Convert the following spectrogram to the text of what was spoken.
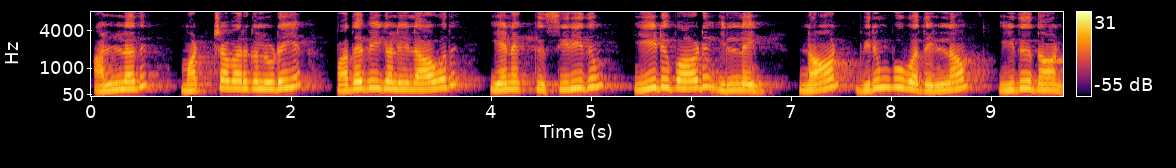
அல்லது மற்றவர்களுடைய பதவிகளிலாவது எனக்கு சிறிதும் ஈடுபாடு இல்லை. நான் விரும்புவதெல்லாம் இதுதான்.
